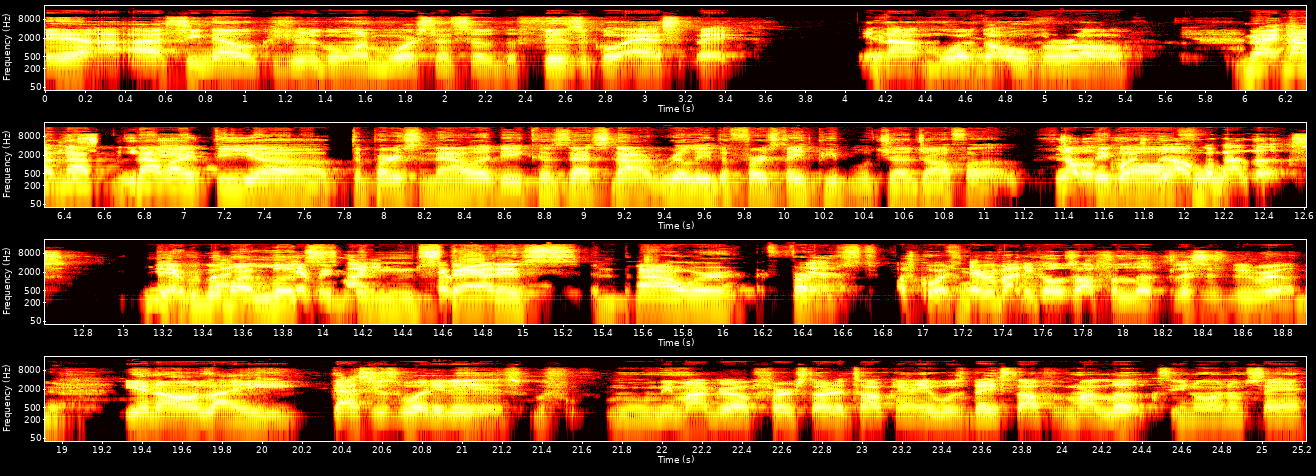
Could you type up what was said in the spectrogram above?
Yeah, I, I see now because you're going more sense of the physical aspect and not more of the overall. Not I- I not can not, not like the uh the personality, because that's not really the first thing people judge off of. No, of They course go we all off go of- by looks. Yeah, we go by looks everybody, and status and power first. Of course, everybody goes off of looks. Let's just be real. Yeah. You know, like that's just what it is. Before, when me and my girl first started talking, it was based off of my looks. You know what I'm saying?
